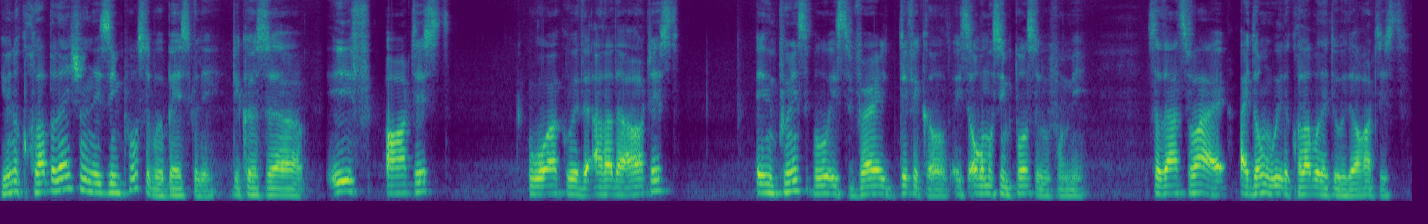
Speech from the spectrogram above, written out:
You know, collaboration is impossible, basically, because uh, if artists work with other artists, in principle, it's very difficult. It's almost impossible for me. So that's why I don't really collaborate with the artist,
